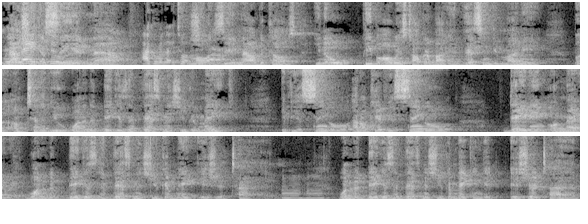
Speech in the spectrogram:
relate now she can to see it. it now. I can relate to it more. She can see it now because, you know, people always talking about investing your money, but I'm telling you, one of the biggest investments you can make if you're single, I don't care if you're single, dating, or married, one of the biggest investments you can make is your time. Mm-hmm. One of the biggest investments you can make in it is your time.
